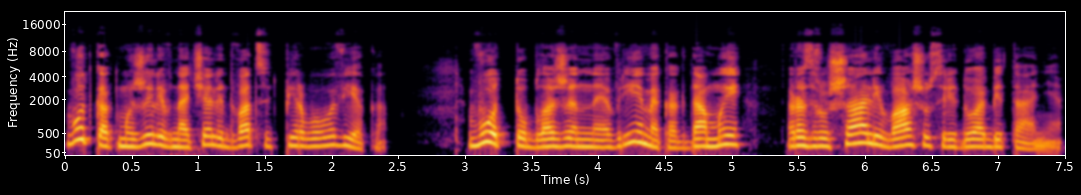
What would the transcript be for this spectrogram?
вот как мы жили в начале 21 века. Вот то блаженное время, когда мы разрушали вашу среду обитания.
